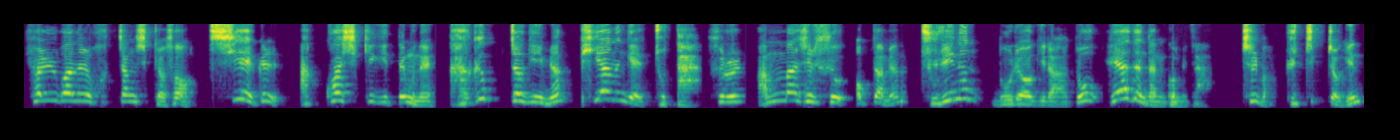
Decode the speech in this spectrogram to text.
혈관을 확장시켜서 치액을 악화시키기 때문에 가급 적이면 피하는 게 좋다. 술을 안 마실 수 없다면 줄이는 노력이라도 해야 된다는 겁니다. 7번 규칙적인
